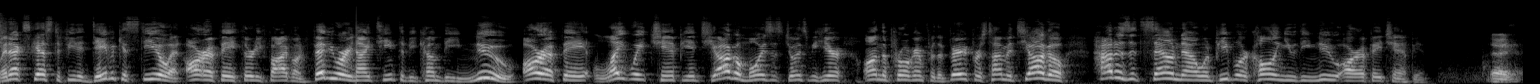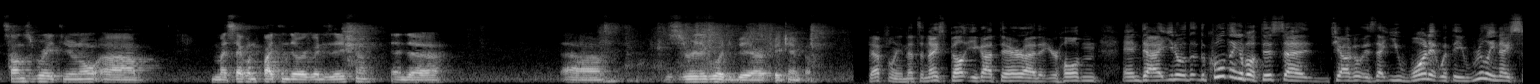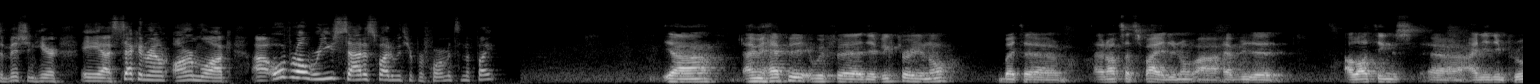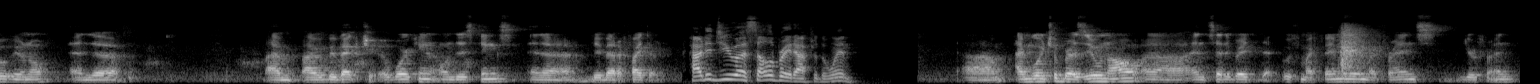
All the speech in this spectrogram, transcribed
My next guest defeated David Castillo at RFA 35 on February 19th to become the new RFA lightweight champion. Thiago Moises joins me here on the program for the very first time. And Thiago, how does it sound now when people are calling you the new RFA champion? It sounds great. You know, uh, my second fight in the organization, and uh, uh, this is really good to be RFA champion. Definitely, and that's a nice belt you got there uh, that you're holding. And uh, you know, the, the, cool thing about this, uh, Thiago, is that you won it with a really nice submission here, a uh, second round arm lock. Uh, overall, were you satisfied with your performance in the fight? Yeah, I'm happy with uh, the victory, you know, but I'm not satisfied. You know, I have a lot of things I need to improve, you know, and I will be back working on these things and be a better fighter. How did you uh, celebrate after the win? Um, I'm going to Brazil now uh, and celebrate with my family, my friends, your friend.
